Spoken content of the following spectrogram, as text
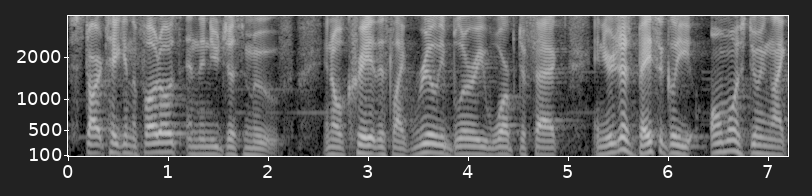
start taking the photos and then you just move and it'll create this like really blurry warped effect and you're just basically almost doing like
